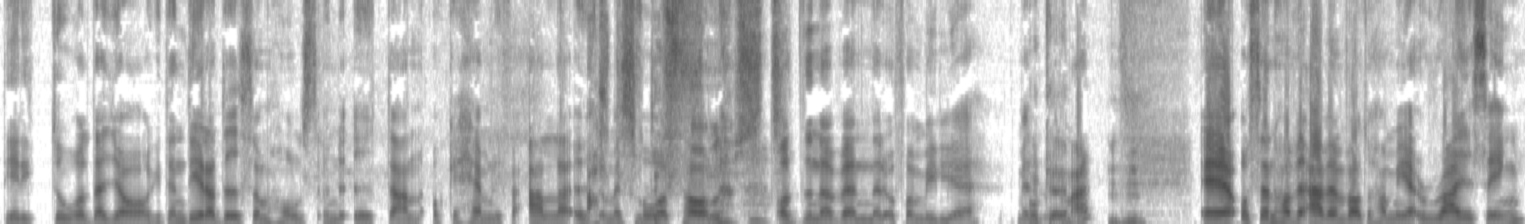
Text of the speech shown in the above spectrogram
Det är ditt dolda jag, den del av dig som hålls under ytan och är hemlig för alla utom Alltid ett fåtal av dina vänner och familjemedlemmar. Mhm. Eh, och sen har vi även valt att ha med rising,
